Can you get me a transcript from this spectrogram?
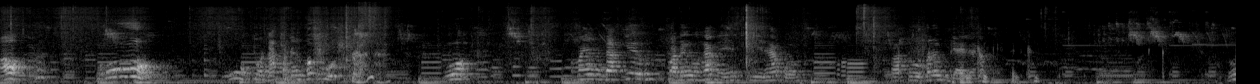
เอาโอ้โอ้ตัวหนักกว่าเดิมครับอุ้โอ้ทำไมมันหนักเยอะกว่าเดิมครับเอฟซีนะครับผมประตูเขาเริ่มใหญ่เลยครับโอ้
